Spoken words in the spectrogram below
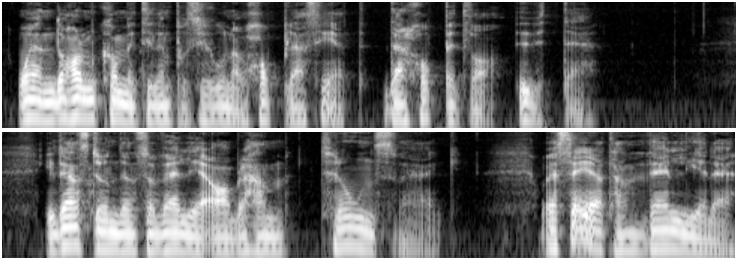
Och ändå har de kommit till en position av hopplöshet där hoppet var ute. I den stunden så väljer Abraham trons väg. Och jag säger att han väljer det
